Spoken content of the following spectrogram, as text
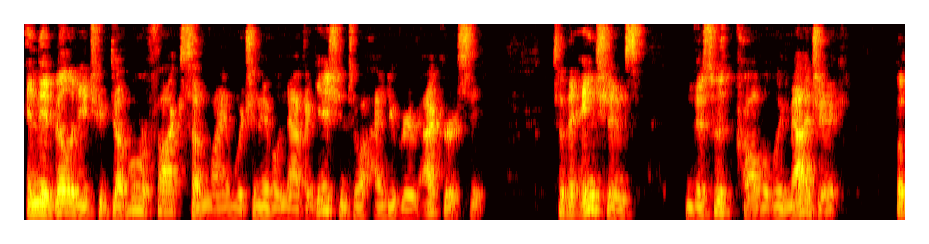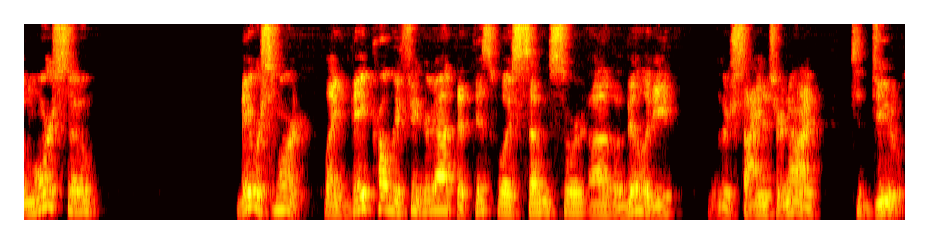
and the ability to double reflect sunlight, which enabled navigation to a high degree of accuracy. To the ancients, this was probably magic, but more so, they were smart. Like they probably figured out that this was some sort of ability, whether science or not, to do.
